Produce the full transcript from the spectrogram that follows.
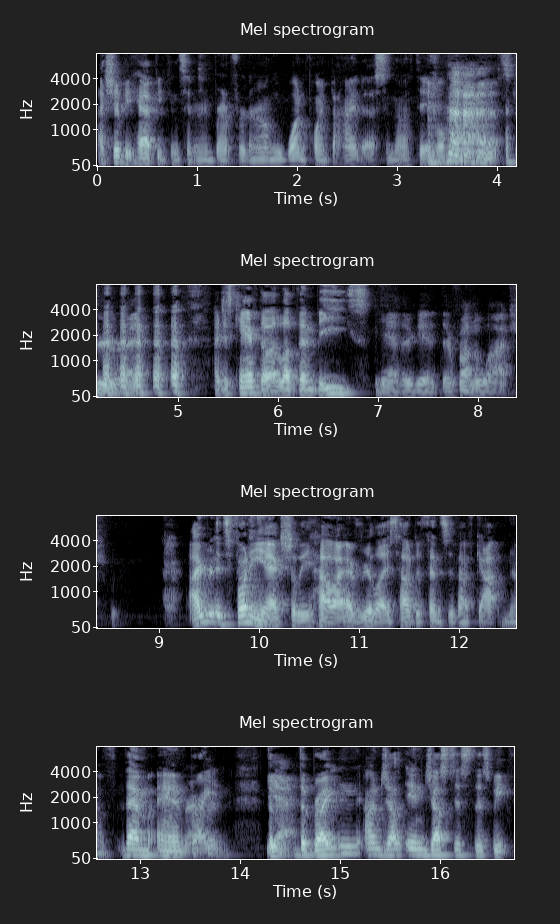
I should be happy considering Brentford are only one point behind us in the table. That's true, right? I just can't though. I love them bees. Yeah, they're good. They're fun to watch. I it's funny actually how I've realized how defensive I've gotten of them and Brentford. Brighton. The, Yeah. the Brighton unjust injustice this week.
